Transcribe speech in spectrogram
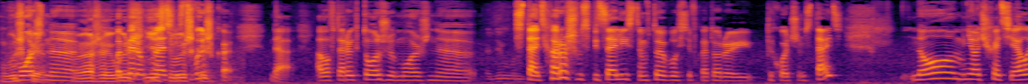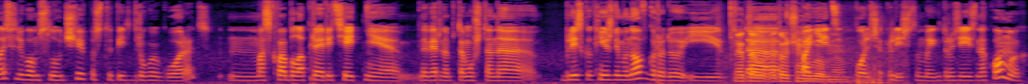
вышка. можно... Во-первых, у нас есть вышка. вышка, да, а во-вторых, тоже можно стать хорошим специалистом в той области, в которой ты хочешь стать. Но мне очень хотелось в любом случае поступить в другой город. Москва была приоритетнее, наверное, потому что она близко к Нижнему Новгороду, и туда это, это поедет удобно. большее количество моих друзей и знакомых,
